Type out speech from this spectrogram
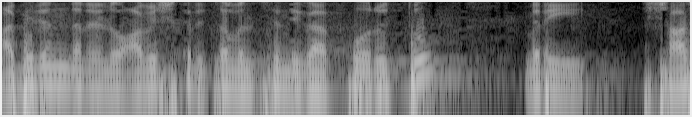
అభినందనలు ఆవిష్కరించవలసిందిగా కోరుతూ మరి శాస్త్ర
